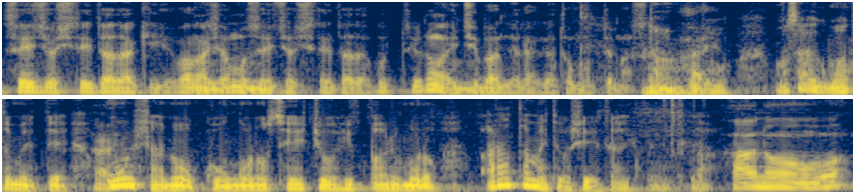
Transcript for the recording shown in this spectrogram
成長していただき我が社も成長していただくっていうのが一番じゃないかと思ってます、なるほど、はい、まあ、最後まとめて、御社の今後の成長を引っ張るもの改めて教えていただきたいんですか？あの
